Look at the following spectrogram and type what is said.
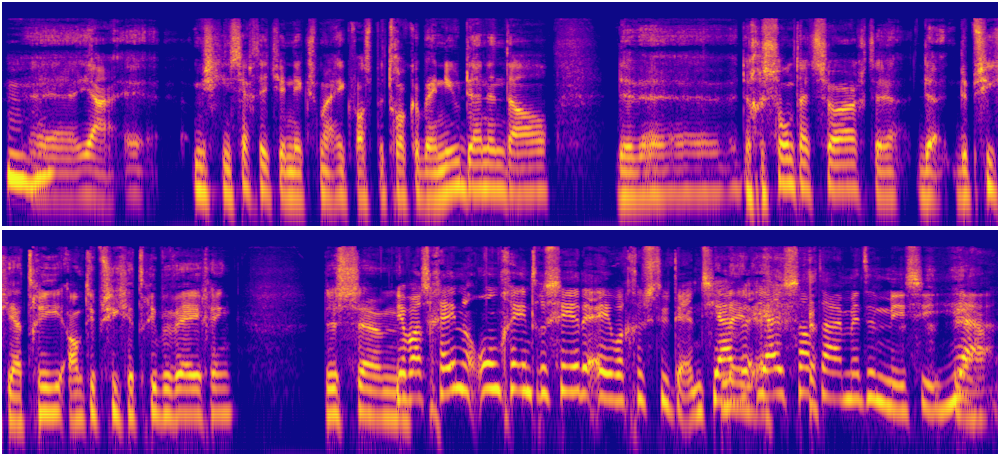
Mhm. Mm -hmm. ja, misschien zegt het je niks, maar ik was betrokken bij Nieuw-Dennendal de, uh, de gezondheidszorg, de, de, de psychiatrie, antipsychiatriebeweging. Dus, um... Je was geen ongeïnteresseerde eeuwige student. Jij, nee, nee. jij zat daar met een missie. Ja, ja,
